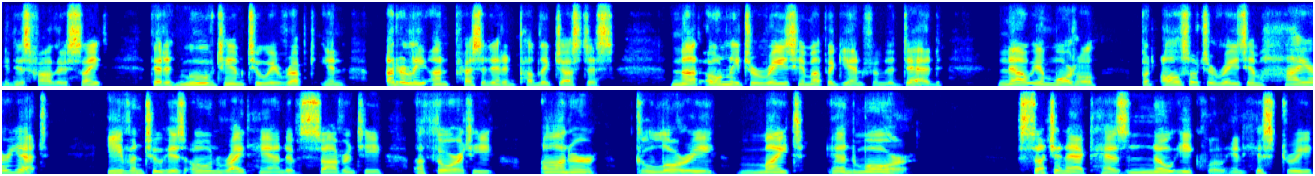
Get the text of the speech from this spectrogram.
in His Father's sight that it moved Him to erupt in utterly unprecedented public justice, not only to raise him up again from the dead, now immortal, but also to raise him higher yet, even to his own right hand of sovereignty, authority, honor, glory, might, and more. Such an act has no equal in history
